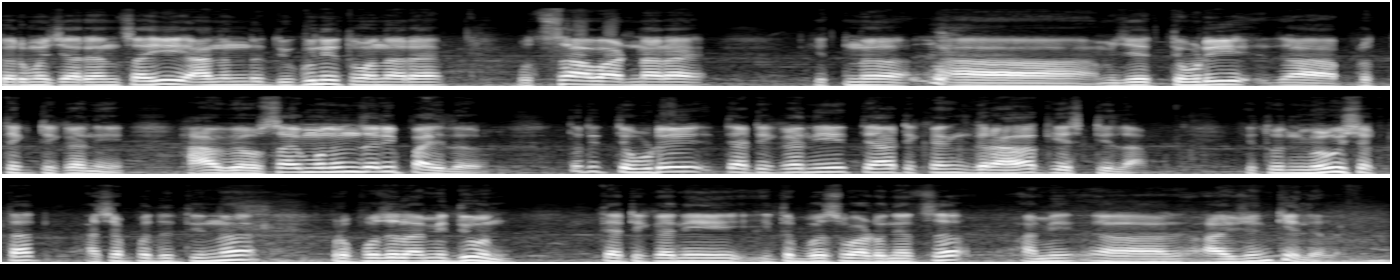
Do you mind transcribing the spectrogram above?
कर्मचाऱ्यांचाही आनंद द्विगुणित होणार आहे उत्साह वाढणार आहे. इथनं म्हणजे तेवढी प्रत्येक ठिकाणी हा व्यवसाय म्हणून जरी पाहिलं तरी तेवढे त्या ठिकाणी त्या ठिकाणी ग्राहक एस टीला इथून मिळू शकतात अशा पद्धतीनं प्रपोजल आम्ही देऊन त्या ठिकाणी इथं बस वाढवण्याचं आम्ही आयोजन केलेलं आहे.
